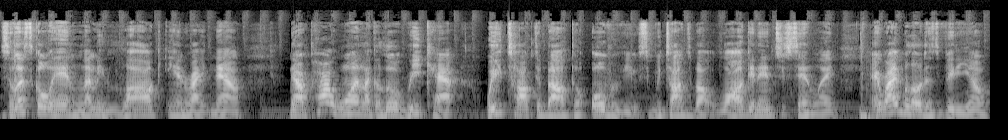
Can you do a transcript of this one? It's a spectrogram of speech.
So let's go ahead and let me log in right now. Now, part one, like a little recap, we talked about the overview. So we talked about logging into SendLane. And right below this video,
